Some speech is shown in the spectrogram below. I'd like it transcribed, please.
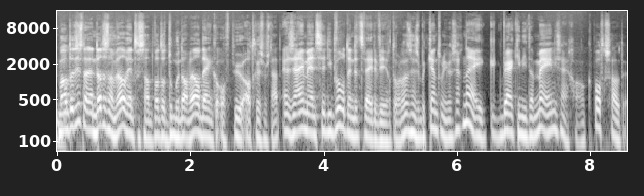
want dat is, dan, en dat is dan wel weer interessant, want dat doet me dan wel denken of puur altruïsme staat. Er zijn mensen die bijvoorbeeld in de Tweede Wereldoorlog, daar zijn ze bekend om, die zeggen, nee, ik, ik werk hier niet aan mee. En die zijn gewoon kapotgeschoten.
